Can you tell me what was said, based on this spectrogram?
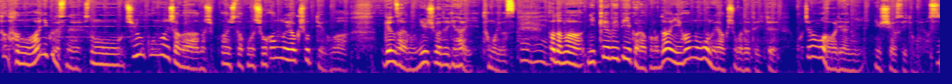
ただあのあいにくですねその中央公文社があの出版したこの初版の訳書っていうのは現在あの入手ができないと思います、ただまあ日経 BP からこの第2版の方の訳書が出ていてこちらの方が割合に入手しやすいと思います、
